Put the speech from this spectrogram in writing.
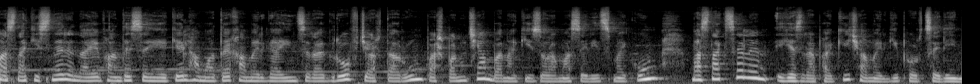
մասնակիցները նաև հանդես են եկել համատեղ համերգային ծրագրով ճարտարում Պաշտպանության բանակի զորամասերից մեկում, մասնակցել են եզրափակիչ համերգի փորձերին։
